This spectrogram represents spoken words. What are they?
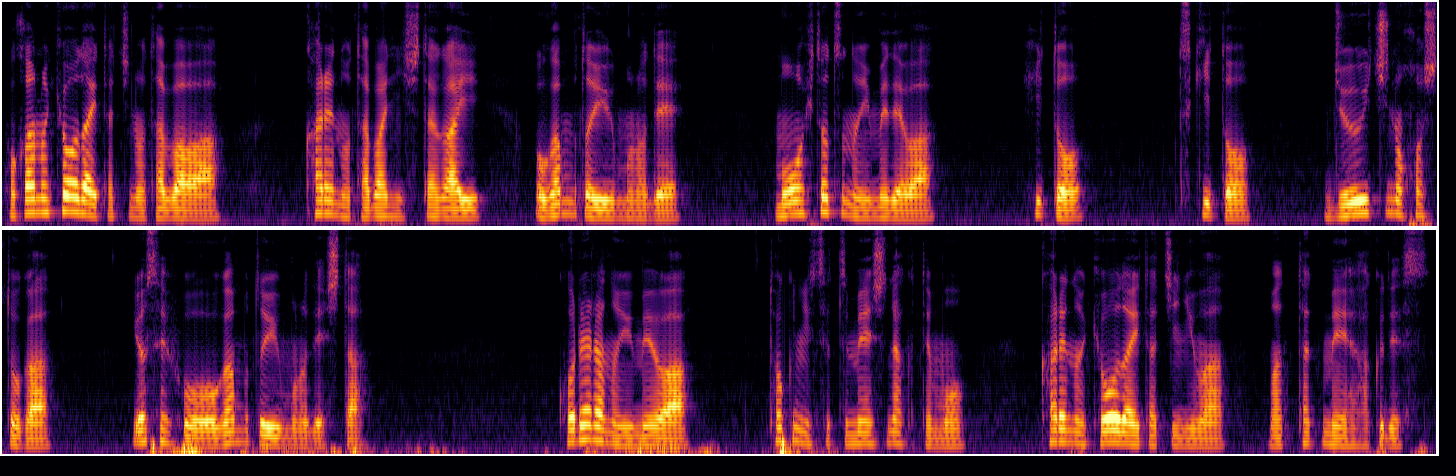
他の兄弟たちの束は彼の束に従い拝むというもので、もう一つの夢では、火と月と十一の星とがヨセフを拝むというものでした。これらの夢は特に説明しなくても彼の兄弟たちには全く明白です。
